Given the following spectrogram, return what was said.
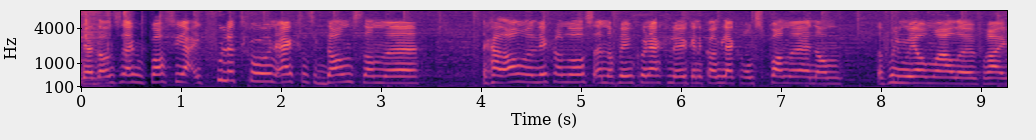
Ja, dansen is echt mijn passie. Ja, ik voel het gewoon echt als ik dans, dan, uh, dan gaat al mijn lichaam los en dan vind ik gewoon echt leuk en dan kan ik lekker ontspannen en dan, dan voel ik me helemaal uh, vrij.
